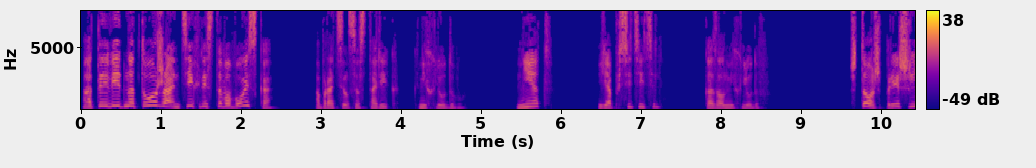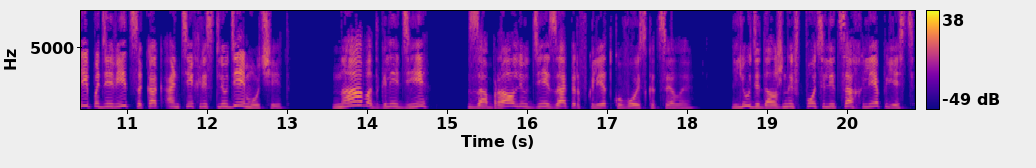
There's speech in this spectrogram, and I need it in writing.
А ты видно тоже антихристово войско? обратился старик к Нехлюдову. Нет, я посетитель, сказал Нехлюдов. Что ж, пришли подивиться, как антихрист людей мучает. На вот, гляди, забрал людей, запер в клетку войско целое. Люди должны в поте лица хлеб есть,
